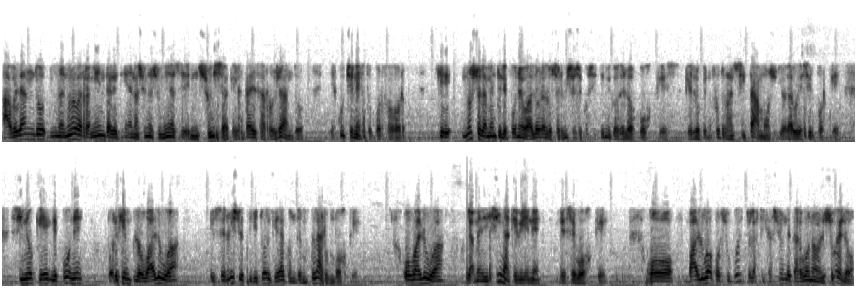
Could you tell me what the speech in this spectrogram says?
hablando de una nueva herramienta que tiene Naciones Unidas en Suiza, que la está desarrollando. Escuchen esto, por favor que no solamente le pone valor a los servicios ecosistémicos de los bosques, que es lo que nosotros necesitamos, y ahora voy a decir por qué, sino que le pone por ejemplo, evalúa el servicio espiritual que da contemplar un bosque, o evalúa la medicina que viene de ese bosque, o valúa por supuesto la fijación de carbono en el suelo,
